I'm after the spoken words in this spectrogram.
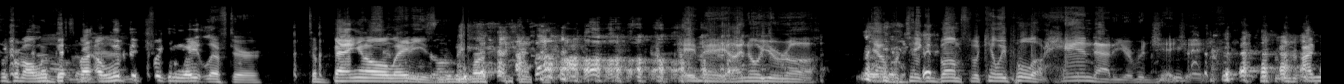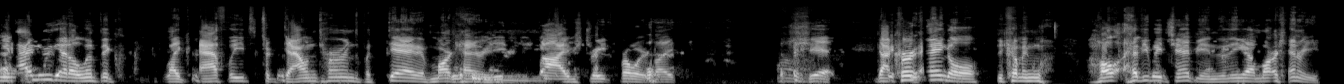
Went from Olympic Oh, man. Olympic freaking weightlifter to banging old ladies. and giving birth to Hey Mae, I know you're uh yeah, we're taking bumps, but can we pull a hand out of your JJ? I mean, I knew that Olympic like athletes took downturns, but damn, if Mark Henry didn't dive straight forward, like shit. Got Kurt Angle becoming heavyweight champion, and then you got Mark Henry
